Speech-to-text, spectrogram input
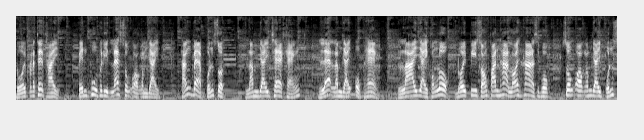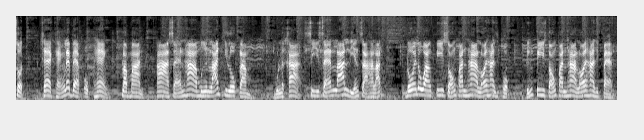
โดยประเทศไทย เป็นผู้ผลิตและส่งออกลำไย ทั้งแบบผลสด ลำไยแช่แข็ง และลำไยอบแห้งรายใหญ่ของโลกโดยปี 2556 ส่งออกลำไยผลสด แช่แข็งและแบบอบแห้ง ประมาณ 550,000 ล้านกิโลกรัม มูลค่า 400,000 ล้านเหรียญสหรัฐ โดยระหว่างปี 2556 ถึงปี 2558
